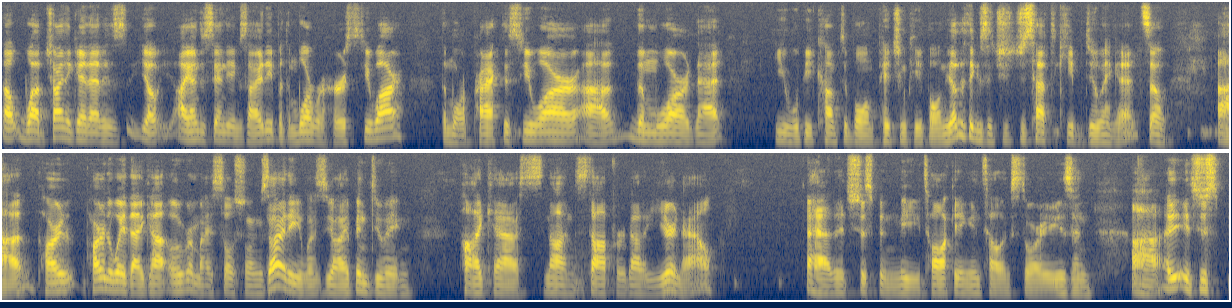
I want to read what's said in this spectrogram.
uh, what I'm trying to get at is, you know, I understand the anxiety, but the more rehearsed you are, the more practice you are, uh, the more that you will be comfortable in pitching people. And the other thing is that you just have to keep doing it. So uh, part part of the way that I got over my social anxiety was, you know, I've been doing podcasts nonstop for about a year now, and it's just been me talking and telling stories, and uh, it's just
